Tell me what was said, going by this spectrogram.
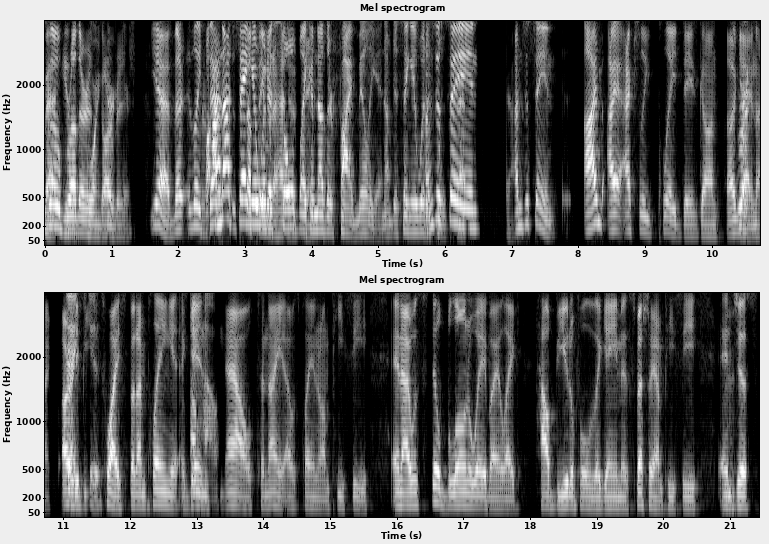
bozo brother is garbage. character. Yeah, like Well, that's I'm not the saying it would have would've had to sold like another five million. I'm just saying it would have. I'm just sold saying. Yeah. I'm just saying. I'm. I actually played Days Gone again. Right. I already you beat did. it twice, but I'm playing it again Somehow. now tonight. I was playing it on PC, and I was still blown away by like how beautiful the game is, especially on PC. And Mm. just,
